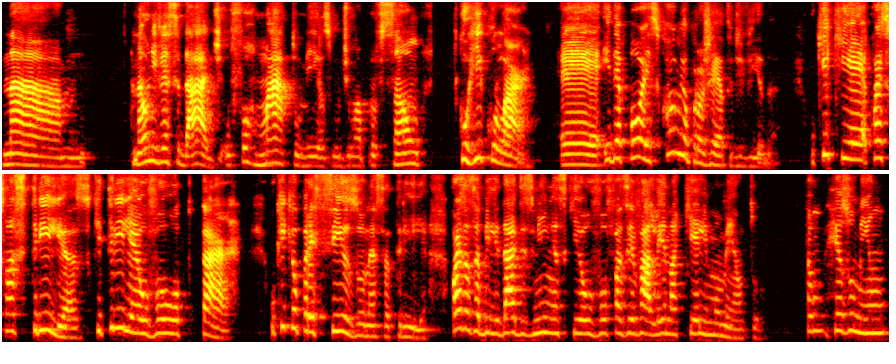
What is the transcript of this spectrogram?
na, na universidade, o formato mesmo de uma profissão curricular. É, e depois, qual é o meu projeto de vida? O que, que é? Quais são as trilhas? Que trilha eu vou optar? O que, que eu preciso nessa trilha? Quais as habilidades minhas que eu vou fazer valer naquele momento? Então, resumindo,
